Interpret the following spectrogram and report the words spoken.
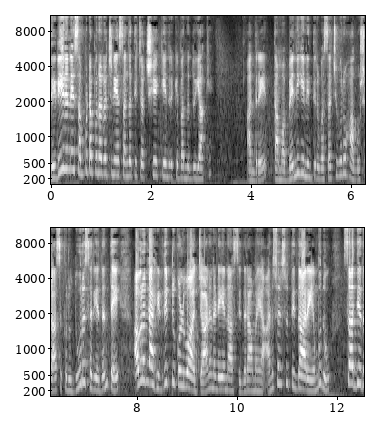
ದಿಢೀರನೆ ಸಂಪುಟ ಪುನರಚನೆಯ ಸಂಗತಿ ಚರ್ಚೆಯ ಕೇಂದ್ರಕ್ಕೆ ಬಂದದ್ದು ಯಾಕೆ? ಅಂದ್ರೆ ತಮ್ಮ ಬೆನ್ನಿಗೆ ನಿಂತಿರುವ ಸಚಿವರು ಹಾಗೂ ಶಾಸಕರು ದೂರ ಸರಿಯದಂತೆ ಅವರನ್ನ ಹಿಡಿದಿಟ್ಟುಕೊಳ್ಳುವ ಜಾಣ ನಡೆಯನ್ನ ಸಿದ್ದರಾಮಯ್ಯ ಅನುಸರಿಸುತ್ತಿದ್ದಾರೆ ಎಂಬುದು ಸದ್ಯದ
